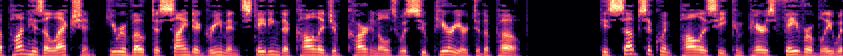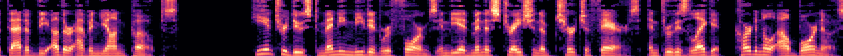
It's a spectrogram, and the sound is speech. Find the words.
Upon his election, he revoked a signed agreement stating the College of Cardinals was superior to the Pope. His subsequent policy compares favorably with that of the other Avignon popes. He introduced many needed reforms in the administration of church affairs, and through his legate, Cardinal Albornoz,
